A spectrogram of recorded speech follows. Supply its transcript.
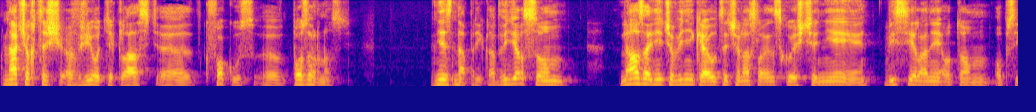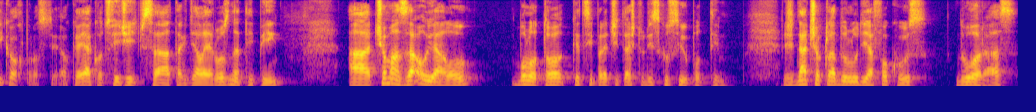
na čo chceš v živote klásť e, fokus, e, pozornosť. Dnes napríklad. Videl som naozaj niečo vynikajúce, čo na Slovensku ešte nie je. Vysielanie o tom, o psíkoch proste. Okay? Ako cvičiť psa a tak ďalej, rôzne typy. A čo ma zaujalo, bolo to, keď si prečítaš tú diskusiu pod tým že na čo kladú ľudia fokus, dôraz,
